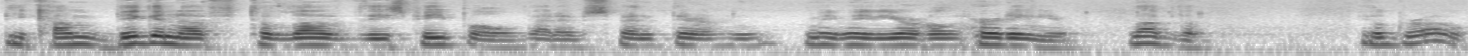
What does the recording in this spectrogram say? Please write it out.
Become big enough to love these people that have spent their, maybe you're hurting you. Love them. You'll grow.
